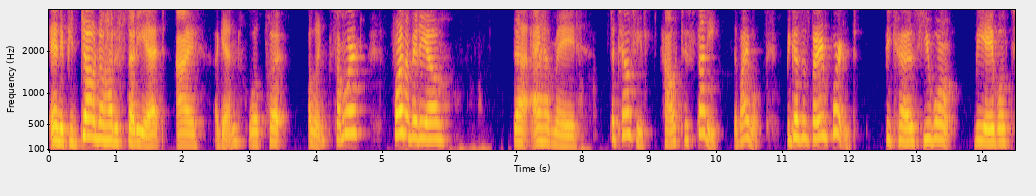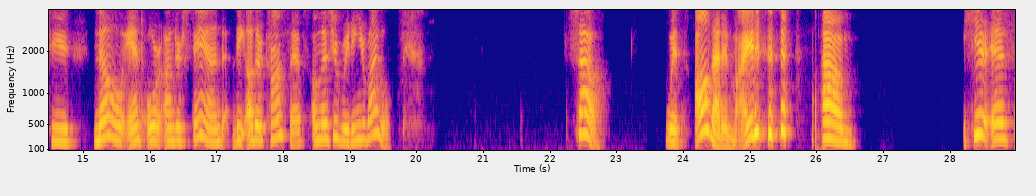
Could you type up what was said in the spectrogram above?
And if you don't know how to study it, I again will put a link somewhere for the video that I have made that tells you how to study the Bible because it's very important because you won't be able to know and or understand the other concepts unless you're reading your Bible. So, with all that in mind, um here is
